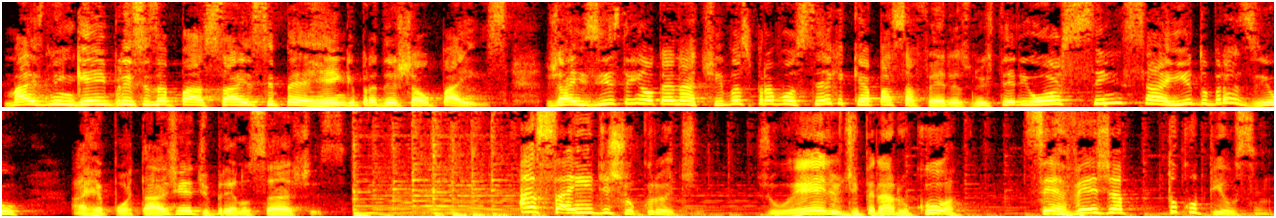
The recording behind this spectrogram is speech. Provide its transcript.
Mas ninguém precisa passar esse perrengue para deixar o país. Já existem alternativas para você que quer passar férias no exterior sem sair do Brasil. A reportagem é de Breno Sanches. Açaí de chucrute, joelho de pirarucu, cerveja Tucupilsen.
